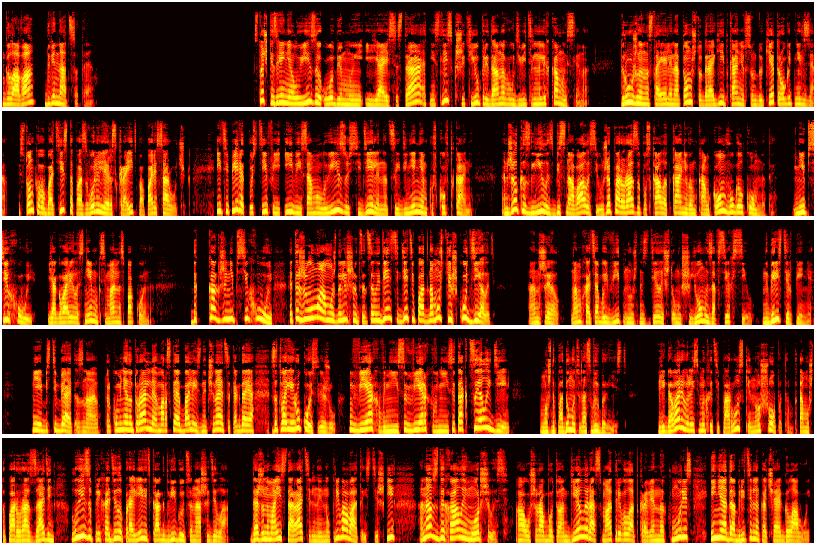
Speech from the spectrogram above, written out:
Глава двенадцатая С точки зрения Луизы, обе мы, и я, и сестра, отнеслись к шитью приданого удивительно легкомысленно. Дружно настояли на том, что дорогие ткани в сундуке трогать нельзя. Из тонкого батиста позволили раскроить по паре сорочек. И теперь, отпустив и Иви, и саму Луизу, сидели над соединением кусков ткани — Анжелка злилась, бесновалась и уже пару раз запускала тканевым комком в угол комнаты. «Не психуй», — я говорила с ней максимально спокойно. «Да как же не психуй? Это же ума можно лишиться, целый день сидеть и по одному стежку делать!» «Анжел, нам хотя бы вид нужно сделать, что мы шьем изо всех сил. Наберись терпения». Я и без тебя это знаю. Только у меня натуральная морская болезнь начинается, когда я за твоей рукой слежу. Вверх, вниз, вверх, вниз. И так целый день. Можно подумать, у нас выбор есть. Переговаривались мы хоть и по-русски, но шепотом, потому что пару раз за день Луиза приходила проверить, как двигаются наши дела. Даже на мои старательные, но кривоватые стежки она вздыхала и морщилась, а уж работу Ангелы рассматривала, откровенно хмурясь и неодобрительно качая головой.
